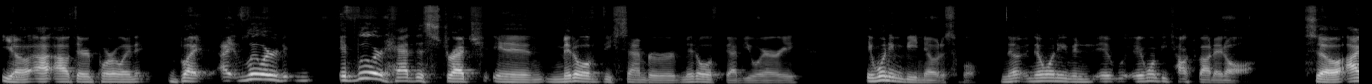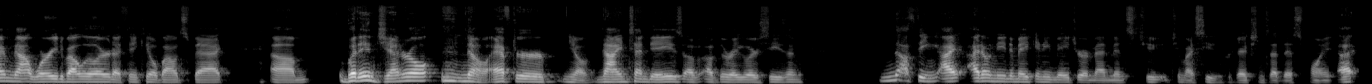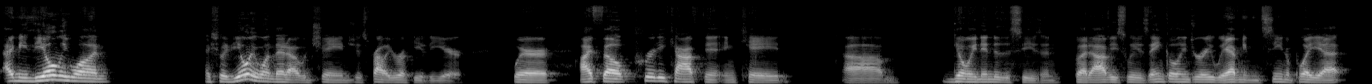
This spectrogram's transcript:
you know, out, out there in Portland. But I, Lillard, if Lillard had this stretch in middle of December, middle of February, it wouldn't even be noticeable. No, no one even it, it won't be talked about at all. So I'm not worried about Lillard. I think he'll bounce back. Um, but in general, no, after you know nine, ten days of, of the regular season, nothing. I, I don't need to make any major amendments to to my season predictions at this point. I, I mean, the only one, actually, the only one that I would change is probably rookie of the year, where I felt pretty confident in Cade um, going into the season. But obviously, his ankle injury, we haven't even seen him play yet.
